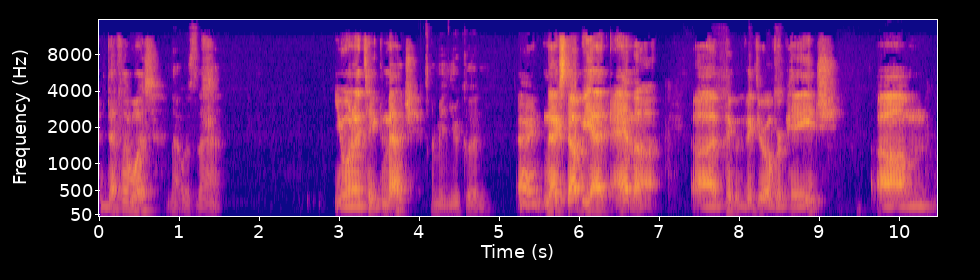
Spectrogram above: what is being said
it definitely was. that was that. You want to take the match? I mean, you could. All right. Next up, we had Emma uh, pick up Victor over Paige. Um,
